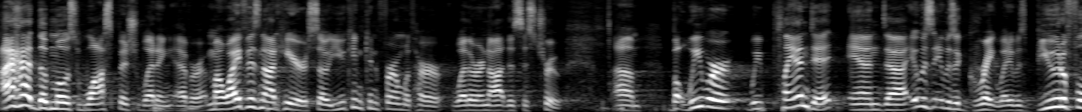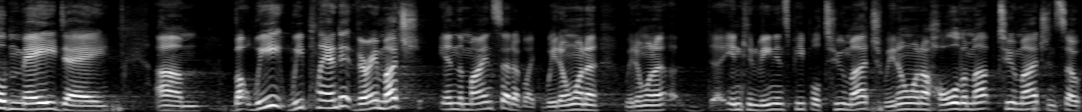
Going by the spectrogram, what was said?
I had the most waspish wedding ever. My wife is not here, so you can confirm with her whether or not this is true. Um, but we were we planned it, and uh, it was it was a great wedding. It was beautiful May day. Um, but we, we planned it very much in the mindset of like, we don't want to, we don't want to inconvenience people too much. We don't want to hold them up too much. And so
